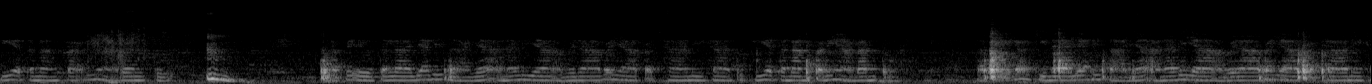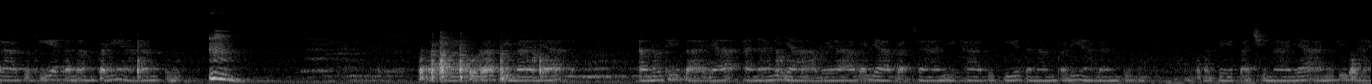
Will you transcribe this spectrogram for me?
ขียตนังปริหารันตุสเพอุตตรายะทิสายะอนาริยา เวลาพยาปัจจานิกาสุขียตนังปริหารันตุสเพทักกินายะทิสายะอนาริยา เวลาพยาปัจจานิกาสุขียตนังปริหารันตุ สัพเพปุรติมายะ อนุทิสายะอนันิยาเวลาปยาปัจจานิคาสุขีตนังปริหารันตุสพเพปัจฉิมายะอนุทิตา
